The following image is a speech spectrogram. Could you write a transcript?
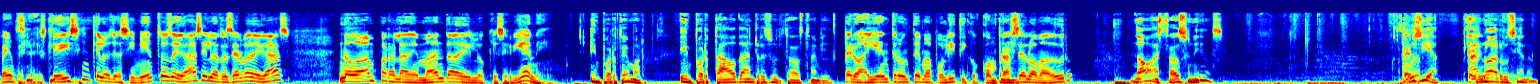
Bueno, pero es que dicen que los yacimientos de gas y la reserva de gas no dan para la demanda de lo que se viene. Importemos. Importado dan resultados también. Pero ahí entra un tema político, comprárselo a Maduro. No, a Estados Unidos. Rusia. Ah, no, a Rusia no.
